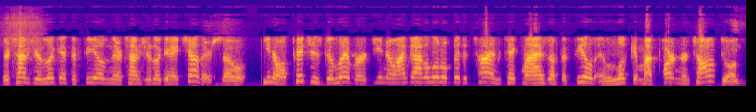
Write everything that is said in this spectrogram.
there are times you're looking at the field, and there are times you're looking at each other. So you know, a pitch is delivered. You know, I got a little bit of time to take my eyes off the field and look at my partner and talk to him.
